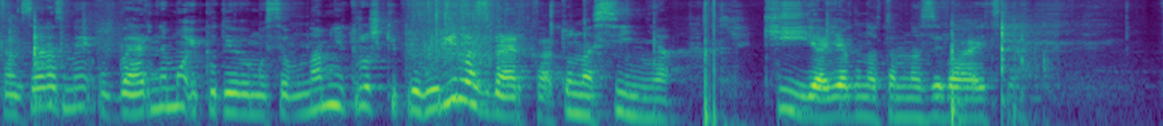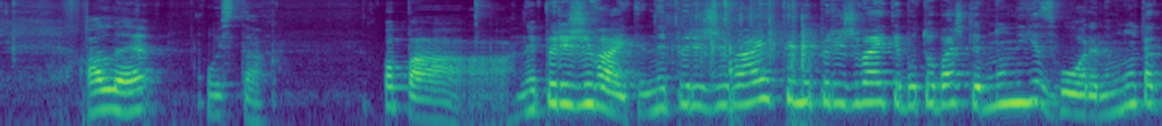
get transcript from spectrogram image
Так, зараз ми обернемо і подивимося. Вона мені трошки пригоріла зверху, то насіння кія, як воно там називається. Але ось так. Опа! Не переживайте, не переживайте, не переживайте, бо то, бачите, воно не є згорене. Воно так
